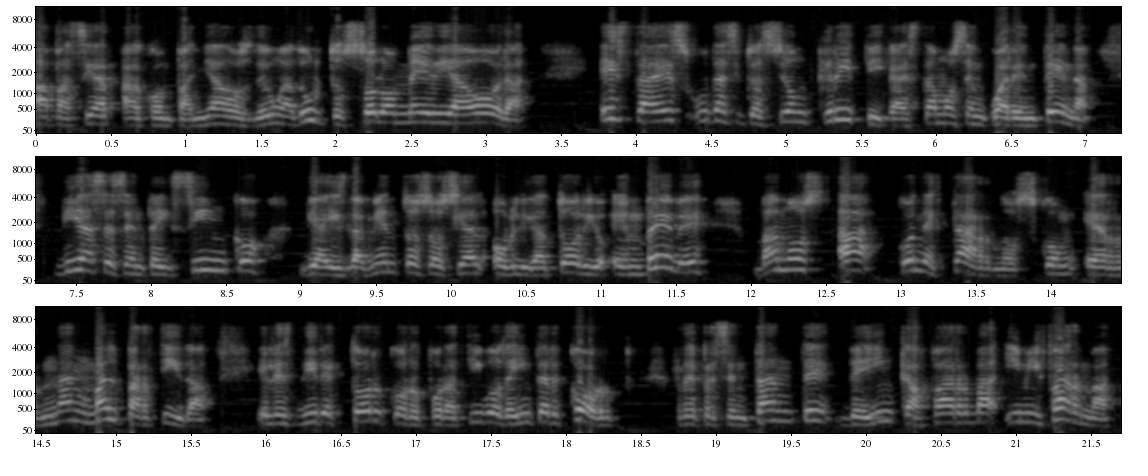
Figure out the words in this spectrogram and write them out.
a pasear acompañados de un adulto solo media hora. Esta es una situación crítica, estamos en cuarentena, día 65 de aislamiento social obligatorio. En breve vamos a conectarnos con Hernán Malpartida, él es director corporativo de Intercorp representante de Inca Pharma y Mi Pharma.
